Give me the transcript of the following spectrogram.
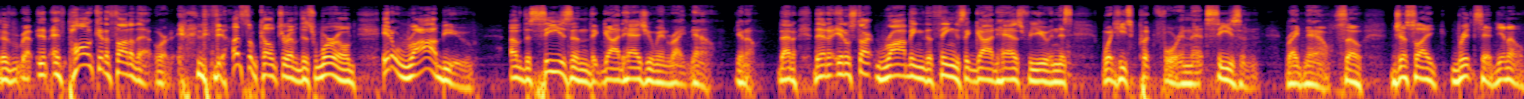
If Paul could have thought of that word, the hustle culture of this world, it'll rob you of the season that God has you in right now. You know that that it'll start robbing the things that God has for you in this what He's put for in that season right now. So just like Britt said, you know,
